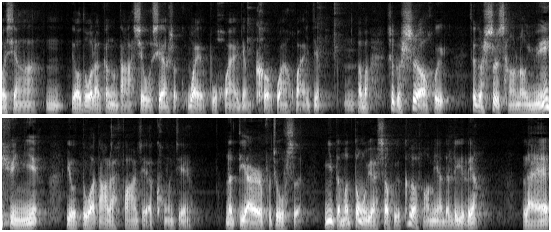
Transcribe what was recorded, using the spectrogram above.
我想啊，嗯，要做的更大，首先是外部环境、客观环境，嗯，那么，这个社会、这个市场能允许你有多大的发展空间？那第二步就是你怎么动员社会各方面的力量，来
